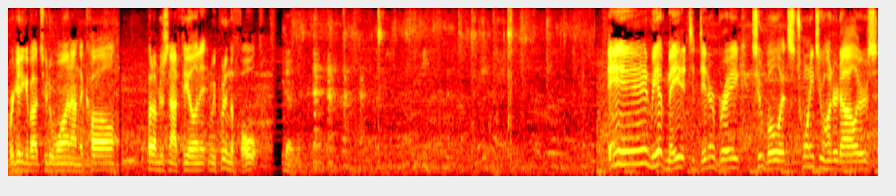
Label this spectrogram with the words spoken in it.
We're getting about two to one on the call, but I'm just not feeling it, and we put in the fold. He doesn't. And we have made it to dinner break, two bullets, $2,200.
